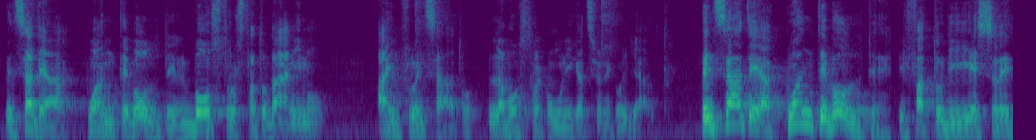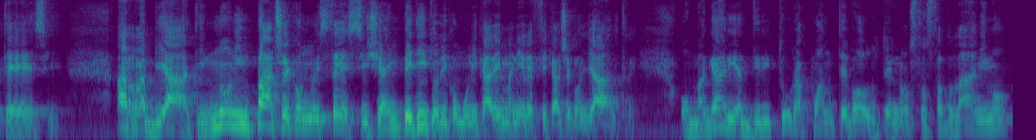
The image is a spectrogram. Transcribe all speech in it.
Pensate a quante volte il vostro stato d'animo ha influenzato la vostra comunicazione con gli altri. Pensate a quante volte il fatto di essere tesi, arrabbiati, non in pace con noi stessi ci ha impedito di comunicare in maniera efficace con gli altri o magari addirittura quante volte il nostro stato d'animo,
